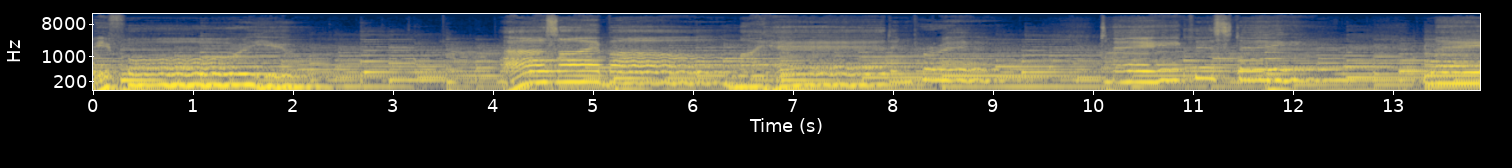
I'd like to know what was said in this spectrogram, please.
Before you, as I bow my head in prayer, take this day, make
